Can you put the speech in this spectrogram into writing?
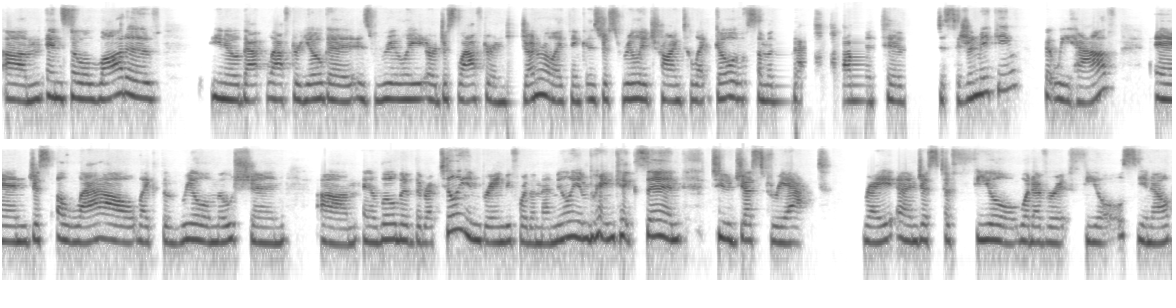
um, and so a lot of you know that laughter yoga is really or just laughter in general i think is just really trying to let go of some of that cognitive decision making that we have and just allow like the real emotion um, and a little bit of the reptilian brain before the mammalian brain kicks in to just react right and just to feel whatever it feels you know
